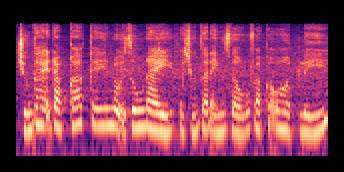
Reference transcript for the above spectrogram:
Chúng ta hãy đọc các cái nội dung này và chúng ta đánh dấu vào câu hợp lý.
